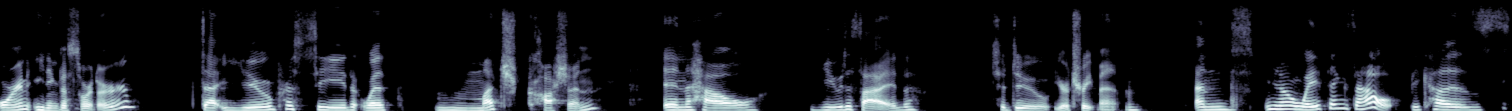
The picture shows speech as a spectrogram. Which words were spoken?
or an eating disorder, that you proceed with much caution in how you decide to do your treatment. and, you know, weigh things out because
